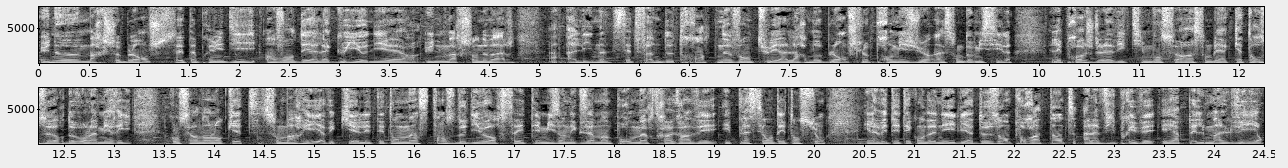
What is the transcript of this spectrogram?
Une marche blanche cet après-midi en Vendée à la Guyonnière. Une marche en hommage à Aline, cette femme de 39 ans tuée à l'arme blanche le 1er juin à son domicile. Les proches de la victime vont se rassembler à 14h devant la mairie. Concernant l'enquête, son mari, avec qui elle était en instance de divorce, a été mis en examen pour meurtre aggravé et placé en détention. Il avait été condamné il y a deux ans pour atteinte à la vie privée et appel malveillant.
